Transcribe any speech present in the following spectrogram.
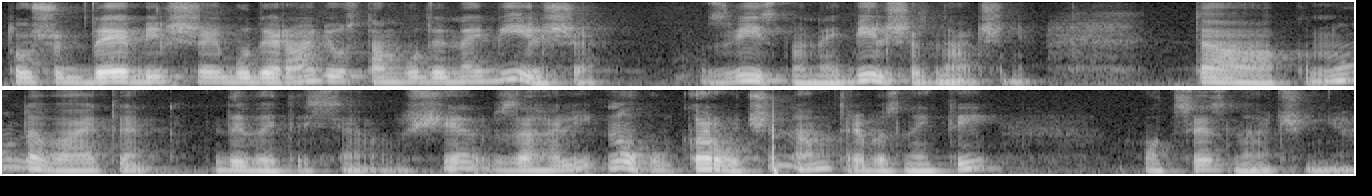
То, що де більше буде радіус, там буде найбільше. Звісно, найбільше значення. Так, ну давайте дивитися. Ще взагалі. Ну, коротше, нам треба знайти оце значення.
